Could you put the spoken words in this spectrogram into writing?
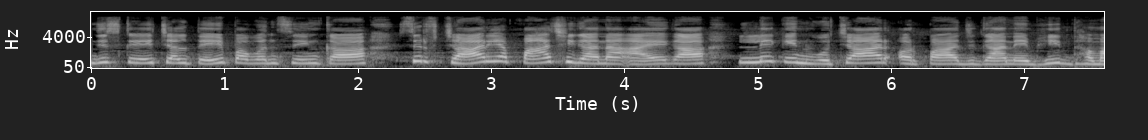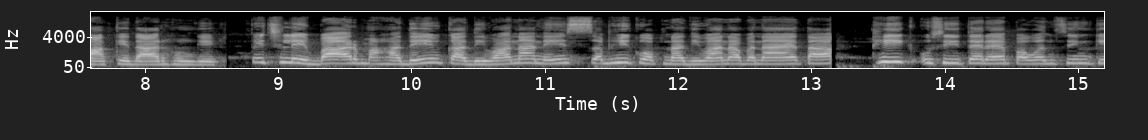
जिसके चलते पवन सिंह का सिर्फ़ चार या पाँच ही गाना आएगा, लेकिन वो चार और पाँच गाने भी धमाकेदार होंगे। पिछले बार महादेव का दीवाना ने सभी को अपना दीवाना बनाया था। ठीक उसी तरह पवन सिंह के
